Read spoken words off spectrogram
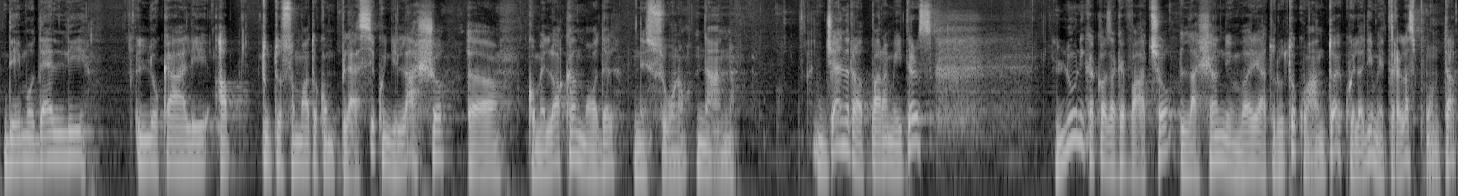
dei modelli locali a tutto sommato complessi, quindi lascio uh, come local model nessuno, none. General parameters, l'unica cosa che faccio, lasciando invariato tutto quanto, è quella di mettere la spunta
